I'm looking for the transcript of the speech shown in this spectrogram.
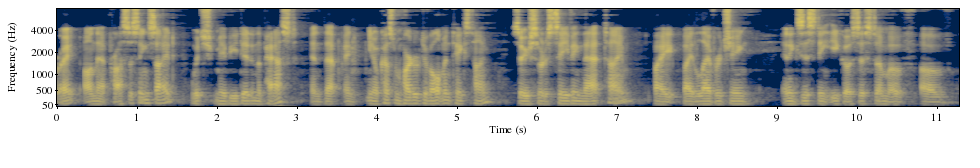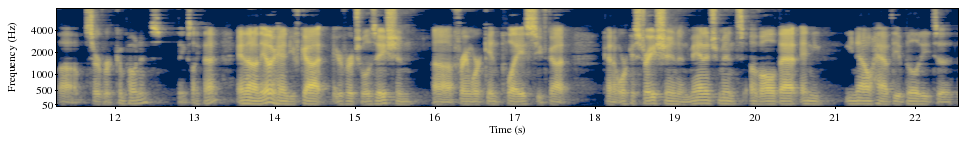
right, on that processing side, which maybe you did in the past, and that and you know custom hardware development takes time. So you're sort of saving that time by by leveraging an existing ecosystem of of uh, server components, things like that. And then on the other hand, you've got your virtualization uh, framework in place. You've got kind of orchestration and management of all that, and you you now have the ability to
